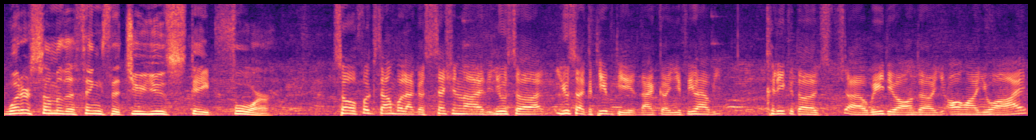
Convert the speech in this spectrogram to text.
what are some of the things that you use state for? So for example, like a sessionalized user, user activity, like uh, if you have clicked the uh, video on the on our UI,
